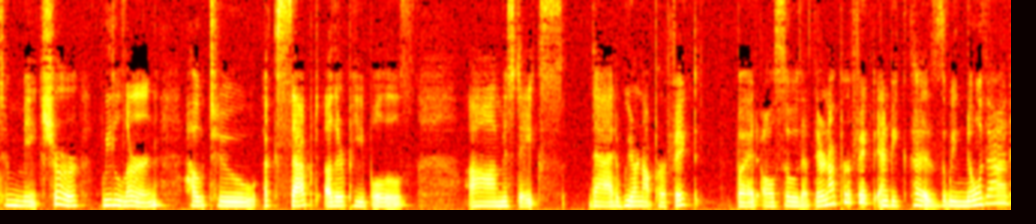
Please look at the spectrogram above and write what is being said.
to make sure we learn how to accept other people's uh, mistakes that we are not perfect but also that they're not perfect and because we know that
